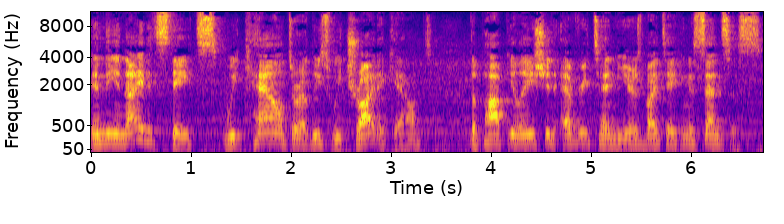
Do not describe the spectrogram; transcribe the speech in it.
In the United States, we count, or at least we try to count, the population every 10 years by taking a census.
